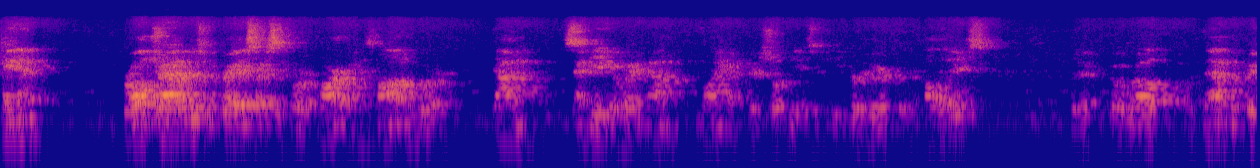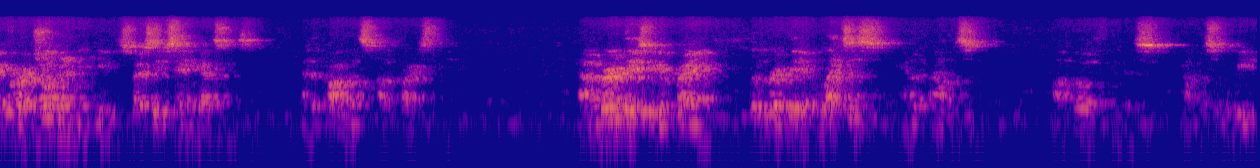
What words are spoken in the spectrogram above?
Canaan. For all travelers, we pray especially for Mark and his mom who are down in San Diego right now, flying up there shortly to keep her here for the holidays. That it go well with them. We pray for our children and youth, especially St. Augustine's and the province of Christ. Now, on birthdays, we are praying for the birthday of Alexis and of Allison, uh, both of the.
